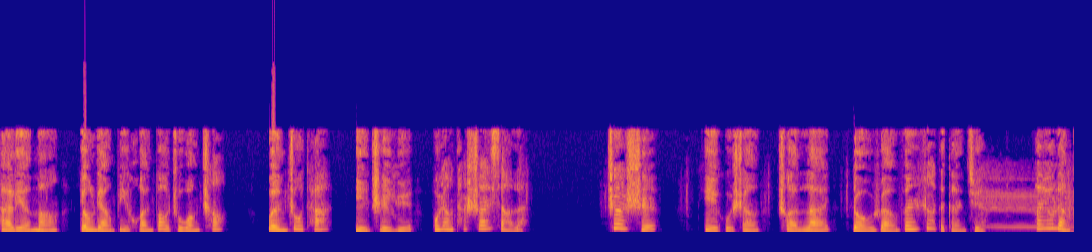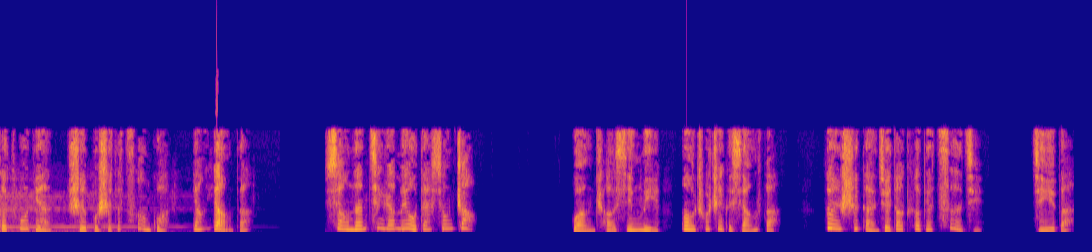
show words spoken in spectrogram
他连忙用两臂环抱住王超，稳住他，以至于不让他摔下来。这时，屁股上传来柔软温热的感觉，还有两个凸点时不时的蹭过，痒痒的。小南竟然没有戴胸罩。王超心里。冒出这个想法，顿时感觉到特别刺激，鸡巴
